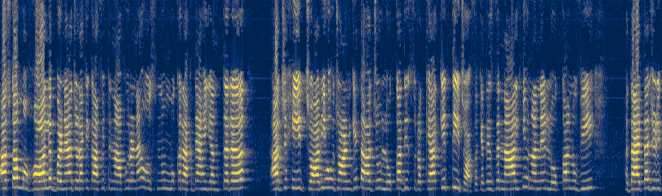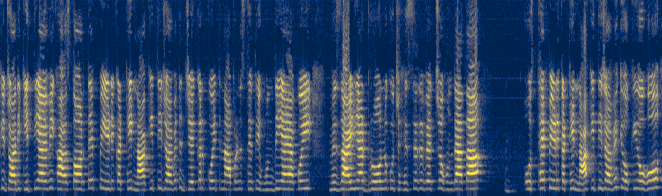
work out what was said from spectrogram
ਅੱਜ ਦਾ ਮਾਹੌਲ ਬਣਿਆ ਜਿਹੜਾ ਕਿ ਕਾਫੀ ਤਣਾਅਪੂਰਨ ਹੈ। ਉਸ ਨੂੰ ਮੁੱਖ ਰੱਖਦਿਆਂ ਇਹ ਯੰਤਰ ਅੱਜ ਹੀ ਜਾਰੀ ਹੋ ਜਾਣਗੇ ਤਾਂ ਜੋ ਲੋਕਾਂ ਦੀ ਸੁਰੱਖਿਆ ਕੀਤੀ ਜਾ ਸਕੇ ਤੇ ਇਸ ਦੇ ਨਾਲ ਹੀ ਉਹਨਾਂ ਨੇ ਲੋਕਾਂ ਨੂੰ ਵੀ ਹਦਾਇਤਾਂ ਜਿਹੜੀ ਕਿ ਜਾਰੀ ਕੀਤੀ ਹੈ ਵੀ ਖਾਸ ਤੌਰ ਤੇ ਭੀੜ ਇਕੱਠੀ ਨਾ ਕੀਤੀ ਜਾਵੇ ਤੇ ਜੇਕਰ ਕੋਈ ਤਣਾਅਪੂਰਨ ਸਥਿਤੀ ਹੁੰਦੀ ਹੈ ਜਾਂ ਕੋਈ ਮਿਜ਼ਾਈਲ ਜਾਂ ਡਰੋਨ ਕੁਝ ਹਿੱਸੇ ਦੇ ਵਿੱਚ ਹੁੰਦਾ ਤਾਂ ਉੱਥੇ ਭੀੜ ਇਕੱਠੀ ਨਾ ਕੀਤੀ ਜਾਵੇ ਕਿਉਂਕਿ ਉਹ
